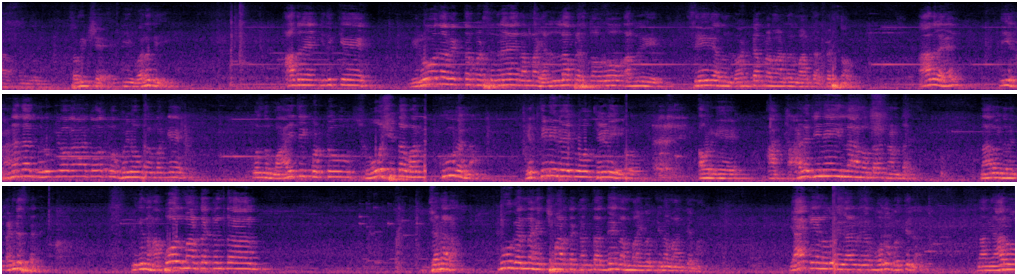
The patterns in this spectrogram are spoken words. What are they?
ಆ ಒಂದು ಸಮೀಕ್ಷೆ ಈ ವರದಿ. ಆದರೆ ಇದಕ್ಕೆ ವಿರೋಧ ವ್ಯಕ್ತಪಡಿಸಿದ್ರೆ ನಮ್ಮ ಎಲ್ಲ ಪ್ರೆಸ್ನವರು ಅಲ್ಲಿ ಸೇರಿ ಅದೊಂದು ದೊಡ್ಡ ಪ್ರಮಾಣದಲ್ಲಿ ಮಾಡ್ತಾರೆ ಪ್ರೆಸ್ನವರು ಆದರೆ ಈ ಹಣದ ದುರುಪಯೋಗ ಅಥವಾ ಉಪಯೋಗದ ಬಗ್ಗೆ ಒಂದು ಮಾಹಿತಿ ಕೊಟ್ಟು ಶೋಷಿತ ವರ್ಗ ಕೂಗನ್ನು ಎತ್ತಿಡಿಬೇಕು ಅಂತ ಹೇಳಿ ಅವ್ರಿಗೆ ಆ ಕಾಳಜಿನೇ ಇಲ್ಲ ಅನ್ನೋ ಥರ ಕಾಣ್ತಾ ಇದೆ. ನಾನು ಇದನ್ನು ಖಂಡಿಸ್ತೇನೆ. ಇದನ್ನು ಅಪೋಸ್ ಮಾಡ್ತಕ್ಕಂಥ ಜನರ ಕೂಗನ್ನ ಹೆಚ್ಚು ಮಾಡ್ತಕ್ಕಂಥದ್ದೇ ನಮ್ಮ ಇವತ್ತಿನ ಮಾಧ್ಯಮ. ಯಾಕೆ ಅನ್ನೋದು ಇರ್ಬೋದು ಗೊತ್ತಿಲ್ಲ. ನಾನು ಯಾರು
